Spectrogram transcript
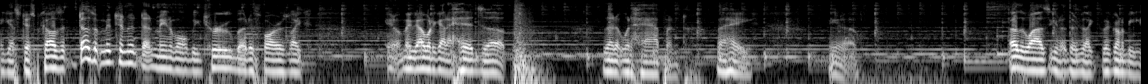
I guess just because it doesn't mention it doesn't mean it won't be true, but as far as like, you know, maybe I would have got a heads up that it would happen. That, hey, you know, otherwise, you know, they're like, they're gonna be,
